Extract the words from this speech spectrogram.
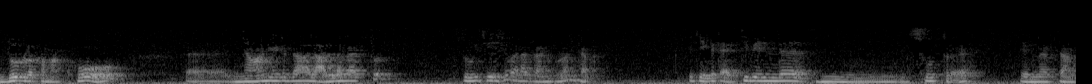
දුර්ලභමක් හෝ ඥානයට දාලා අල්ලගත්තොත් සුවිශේෂ වැඩ ගන්න පුළුවන් තමයි. ඉතින් ඒකට ඇති වෙන්න සූත්‍ර එහෙම නැත්නම්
